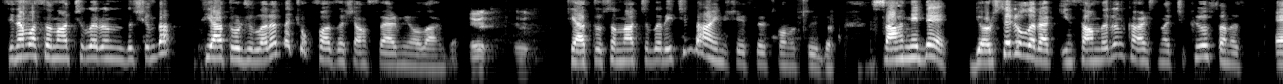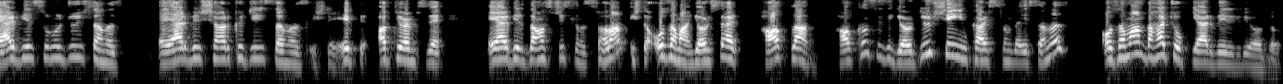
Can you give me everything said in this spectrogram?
sinema sanatçılarının dışında tiyatroculara da çok fazla şans vermiyorlardı. Evet, evet. Tiyatro sanatçıları için de aynı şey söz konusuydu. Sahnede görsel olarak insanların karşısına çıkıyorsanız, eğer bir sunucuysanız, eğer bir şarkıcıysanız, işte hep atıyorum size eğer bir dansçısınız falan işte o zaman görsel halkla halkın sizi gördüğü şeyin karşısındaysanız o zaman daha çok yer veriliyordu.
